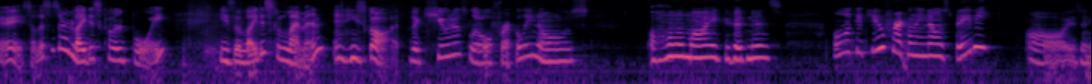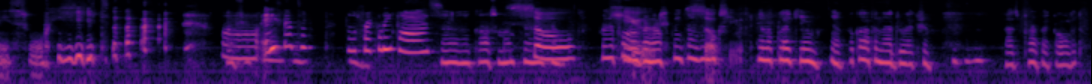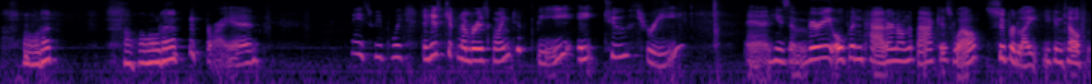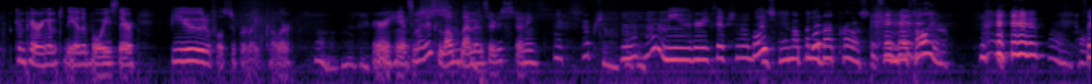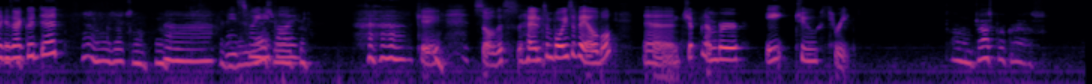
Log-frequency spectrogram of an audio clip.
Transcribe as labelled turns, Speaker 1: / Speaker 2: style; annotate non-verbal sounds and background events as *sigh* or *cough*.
Speaker 1: Okay, so this is our lightest colored boy. He's the lightest lemon, and he's got the cutest little freckly nose. Oh my goodness. Look at you, freckly nosed baby. Oh, isn't he sweet? *laughs* oh, and he's got some little freckly paws. So cute.
Speaker 2: photograph, because you
Speaker 1: So
Speaker 2: look,
Speaker 1: cute.
Speaker 2: you look like you. Yeah, look off in that direction. Mm-hmm. That's perfect. Hold it. Hold it. Hold it. *laughs*
Speaker 1: Brian. Hey, sweet boy. So his chip number is going to be 823. And he's a very open pattern on the back as well. Super light. You can tell comparing him to the other boys. They're beautiful, super light color.
Speaker 2: Oh,
Speaker 1: Very handsome. I just love lemons. They're just stunning.
Speaker 2: exceptional.
Speaker 1: Mm-hmm. Me is a very exceptional boy.
Speaker 2: Stand up on your back paws. Show how tall you are. *laughs*
Speaker 1: it's
Speaker 2: Oh,
Speaker 1: like, is that good, Dad?
Speaker 2: Yeah, that was excellent. Yeah.
Speaker 1: Uh, hey, sweetie boy. *laughs* okay, so this handsome boy is available, and chip number eight two three.
Speaker 2: Call him Jasper Grass.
